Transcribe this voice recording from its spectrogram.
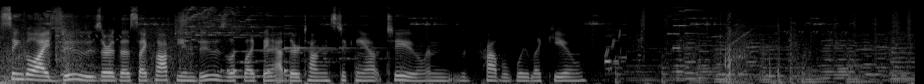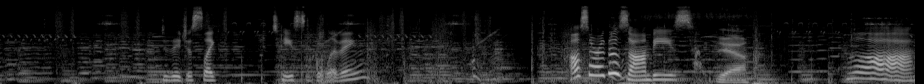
single-eyed boos or the Cyclopean boos look like they had their tongues sticking out too, and would probably lick you. Do they just like taste of the living? Also, are those zombies? Yeah. Ah,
